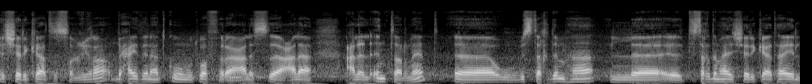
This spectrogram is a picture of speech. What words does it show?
الشركات الصغيرة بحيث إنها تكون متوفرة على على على الإنترنت آه وبيستخدمها تستخدم هذه الشركات هاي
